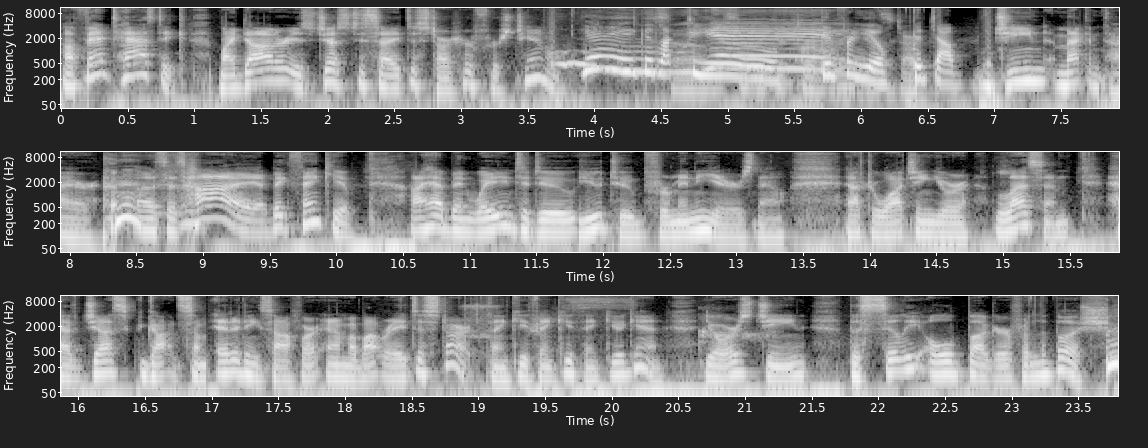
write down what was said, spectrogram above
Uh, fantastic! My daughter is just decided to start her first channel. yay! Good luck to you. Yay. Good for you. Good job. Jean McIntyre uh, says, Hi, a big thank you. I have been waiting to do YouTube for many years now. After watching your lesson, have just got some editing software and I'm about ready to start. Thank you, thank you, thank you again. Yours, Jean, the silly old bugger from the bush.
